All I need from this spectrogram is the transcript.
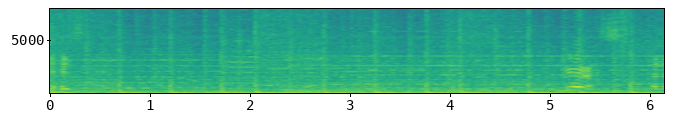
Yes! Yes! That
